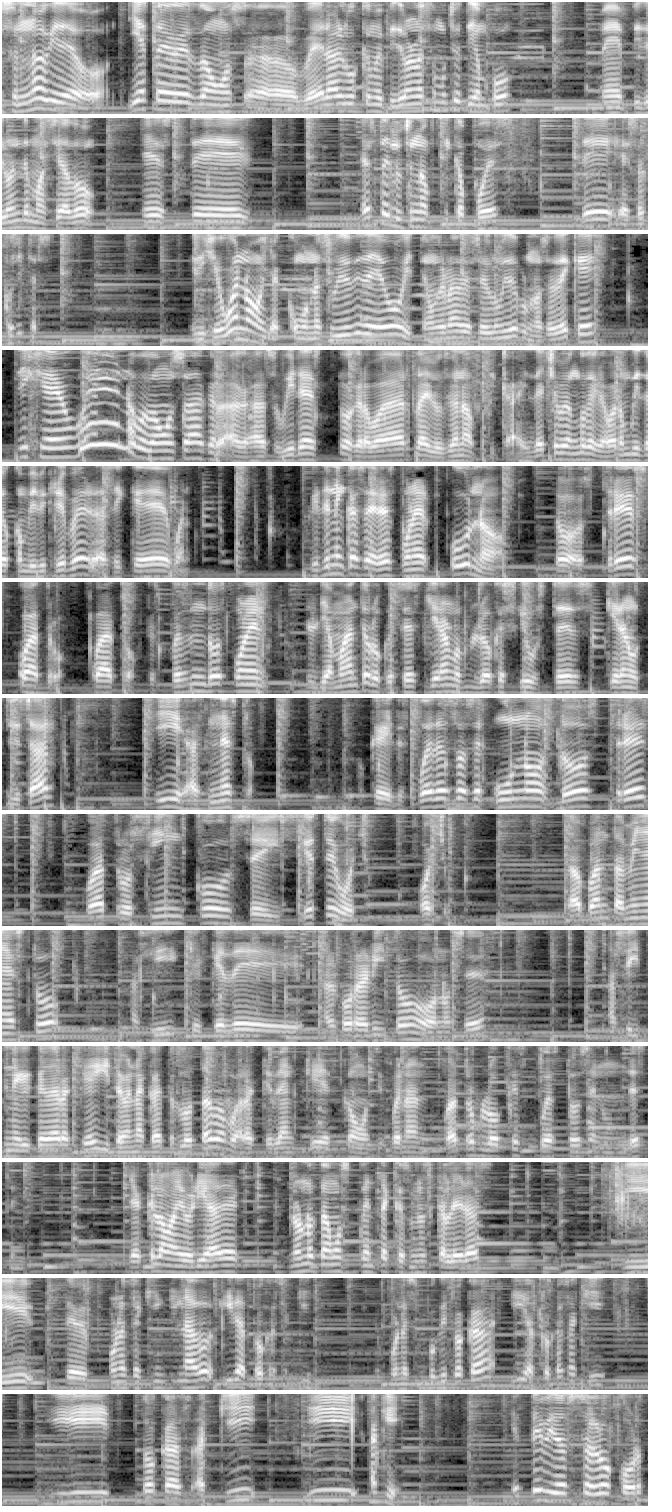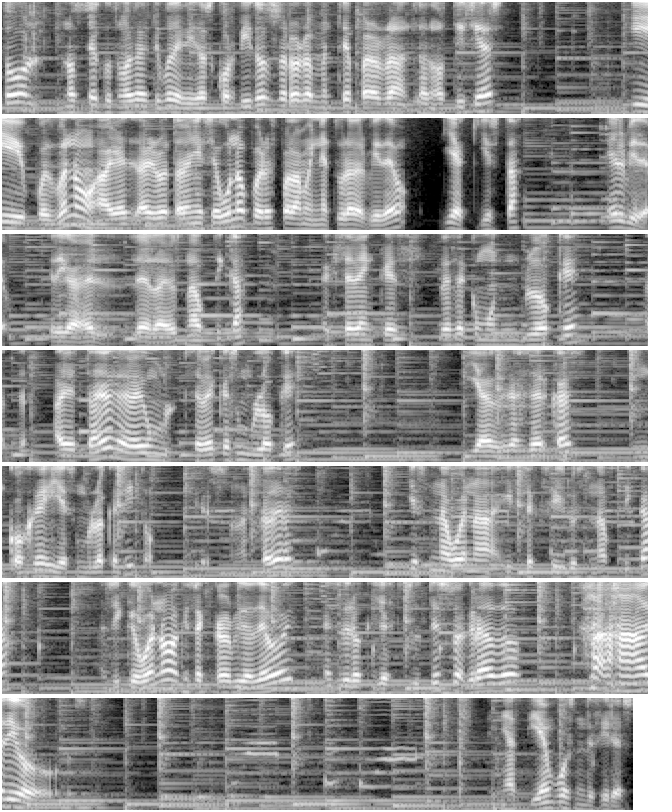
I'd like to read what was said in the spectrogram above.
es un nuevo video. Y esta vez vamos a ver algo que me pidieron hace mucho tiempo. Me pidieron demasiado. Este esta ilusión óptica pues de estas cositas. Y dije bueno ya como no he subido video y tengo ganas de hacer un video pero no sé de qué dije bueno pues vamos a, a, subir esto a grabar la ilusión óptica. Y de hecho vengo de grabar un video con BB Creeper así que bueno. Lo que tienen que hacer es poner 1 2 3 4 4 después en 2 ponen el diamante o lo que ustedes quieran los bloques que ustedes quieran utilizar. Y hacen esto. Ok después de eso hacen 1 2 3 4 5 6 7 8 8 tapan también esto así que quede algo rarito o no sé así tiene que quedar aquí y también acá te lo tapan para que vean que es como si fueran cuatro bloques puestos en un de este ya que la mayoría de no nos damos cuenta que son escaleras y te pones aquí inclinado y la tocas aquí te pones un poquito acá y la tocas aquí y tocas aquí y aquí este video es algo corto, no estoy acostumbrado a este tipo de videos cortitos, solamente para las noticias. Y pues bueno, ahí, también hice uno, pero es para la miniatura del video. Y aquí está el video, que diga el, de la aeronáutica. Aquí se ven que es, ser como un bloque. Ahí está, se ve, se ve que es un bloque. Y ya te acercas, encoge y es un bloquecito. Que son las caderas. Y es una buena y sexy ilusión óptica. Así que bueno, aquí se acaba el video de hoy. Espero que ya esté su agrado. Adiós. Tenía tiempo sin decir eso.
